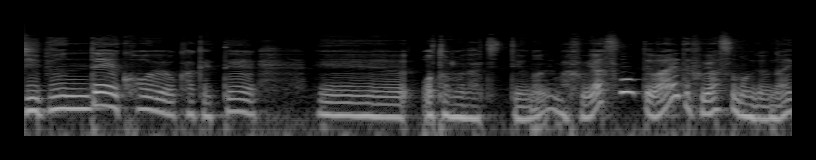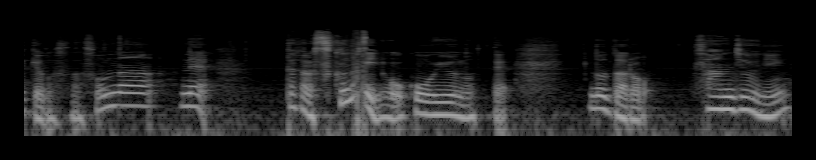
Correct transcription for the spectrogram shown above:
自分で声をかけて、えー、お友達っていうのね、まあ、増やそうってあえて増やすもんじゃないけどさそんなねだから少ないよこういうのって。どうだろう？30人？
